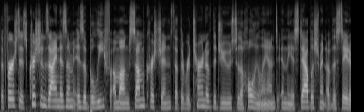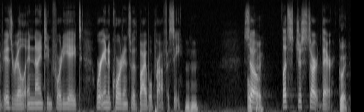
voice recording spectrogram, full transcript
The first is Christian Zionism is a belief among some Christians that the return of the Jews to the Holy Land and the establishment of the State of Israel in 1948 were in accordance with Bible prophecy. Mm-hmm. So Okay. let's just start there. Good.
